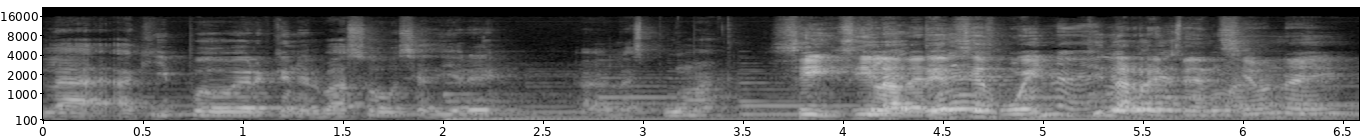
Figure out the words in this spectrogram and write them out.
la, aquí puedo ver que en el vaso se adhiere a la espuma. Sí, sí, la adherencia es buena, ¿eh? la retención ahí.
